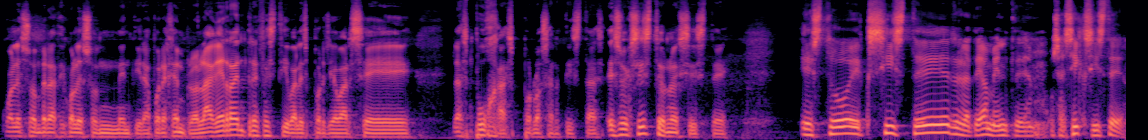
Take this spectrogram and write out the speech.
¿cuáles son verdad y cuáles son mentira? Por ejemplo, la guerra entre festivales por llevarse las pujas por los artistas. ¿Eso existe o no existe? Esto existe relativamente. O sea, sí existe.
